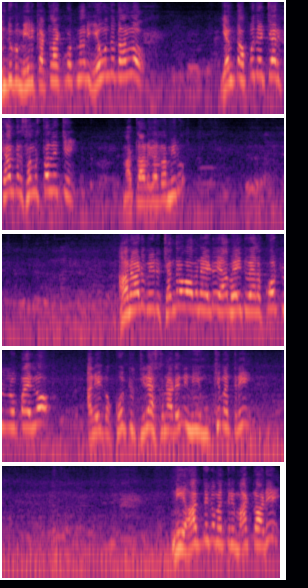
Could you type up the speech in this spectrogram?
ఎందుకు మీరు కట్టలేకపోతున్నారు? ఏముంది దానిలో? ఎంత అప్పు తెచ్చారు కేంద్ర సంస్థల నుంచి? మాట్లాడగలరా మీరు? ఆనాడు మీరు చంద్రబాబు నాయుడు యాభై ఐదు వేల కోట్ల రూపాయల్లో అనేక కోట్లు తినేస్తున్నాడని నీ ముఖ్యమంత్రి నీ ఆర్థిక మంత్రి మాట్లాడి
